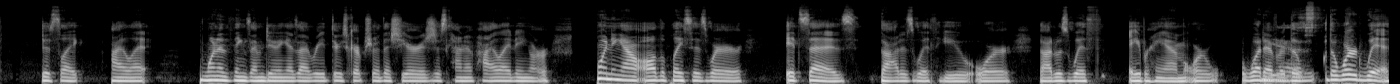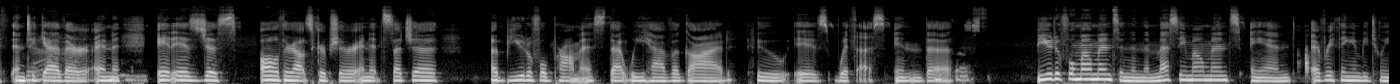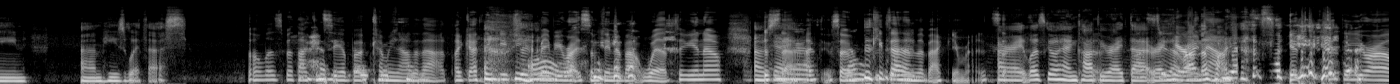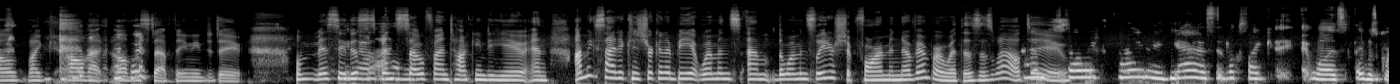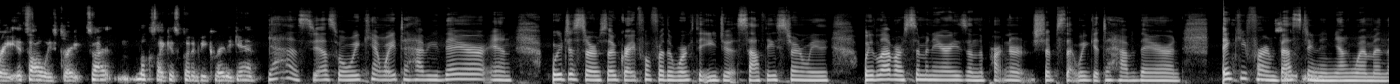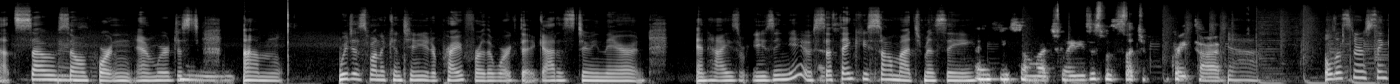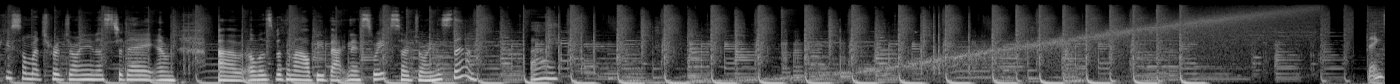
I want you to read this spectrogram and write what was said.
just like highlight one of the things I'm doing as I read through scripture this year is just kind of highlighting or pointing out all the places where it says God is with you or God was with Abraham or whatever yes. the the word with and yeah. together and it is just all throughout scripture and it's such a a beautiful promise that we have a God who is with us in the beautiful moments and in the messy moments and everything in between um, he's with us Elizabeth, I can see a book coming out of that. Like, I think you should maybe write something about with, you know? Okay. Just that. I think so. Keep that in the back of your mind. So, all right, let's go ahead and copyright that right that here right on the now. podcast. Get, get, the URL, like all that, all the stuff that you need to do. Well, Missy, you this know, has been so fun talking to you, and I'm excited because you're going to be at women's, um, the Women's Leadership Forum in November with us as well, too. I'm so excited. Yes, it looks like it was. It was great. It's always great. So it looks like it's going to be great again. Yes, yes. Well, we can't wait to have you there there. And we just are so grateful for the work that you do at Southeastern. We we love our seminaries and the partnerships that we get to have there. And thank you for Absolutely. investing in young women. That's so so mm-hmm. important. And we're just mm-hmm. um, we just want to continue to pray for the work that God is doing there and and how he's using you. So thank you so much, Missy. Thank you so much, ladies. This was such a great time. Yeah. Well, listeners, thank you so much for joining us today. And uh, Elizabeth and I will be back next week. So join us then.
